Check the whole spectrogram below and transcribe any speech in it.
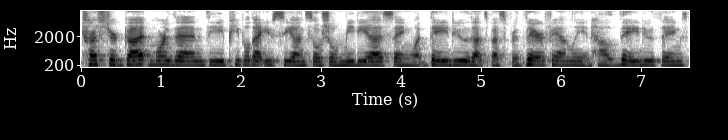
trust your gut more than the people that you see on social media saying what they do that's best for their family and how they do things.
